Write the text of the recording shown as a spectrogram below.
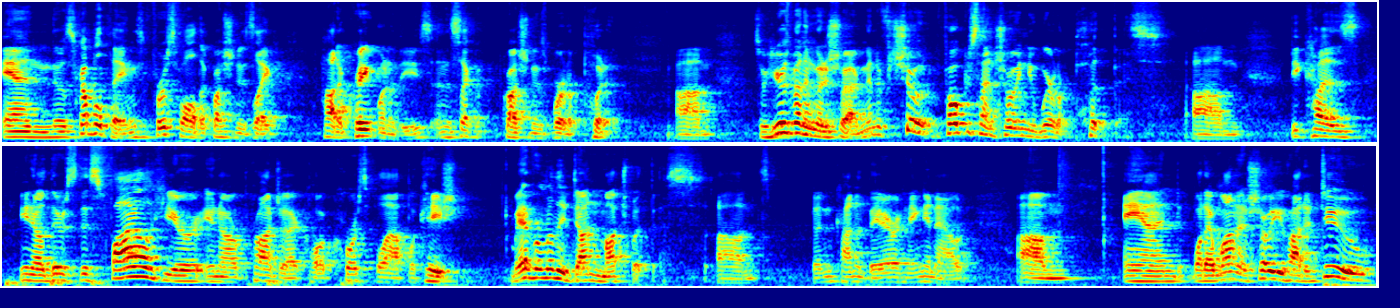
and there's a couple things. First of all, the question is like how to create one of these, and the second question is where to put it. Um, so here's what I'm going to show you. I'm going to show, focus on showing you where to put this. Um, because you know, there's this file here in our project called Courseable application. We haven't really done much with this. Um, it's been kind of there hanging out. Um, and what I want to show you how to do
